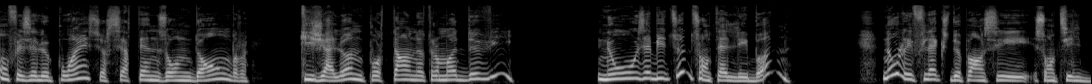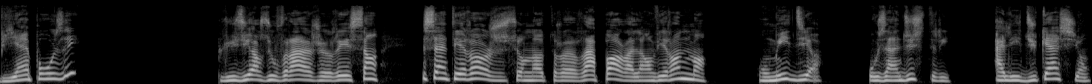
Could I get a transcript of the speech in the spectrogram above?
on faisait le point sur certaines zones d'ombre qui jalonnent pourtant notre mode de vie? Nos habitudes sont-elles les bonnes? Nos réflexes de pensée sont-ils bien posés? Plusieurs ouvrages récents s'interrogent sur notre rapport à l'environnement, aux médias, aux industries, à l'éducation,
